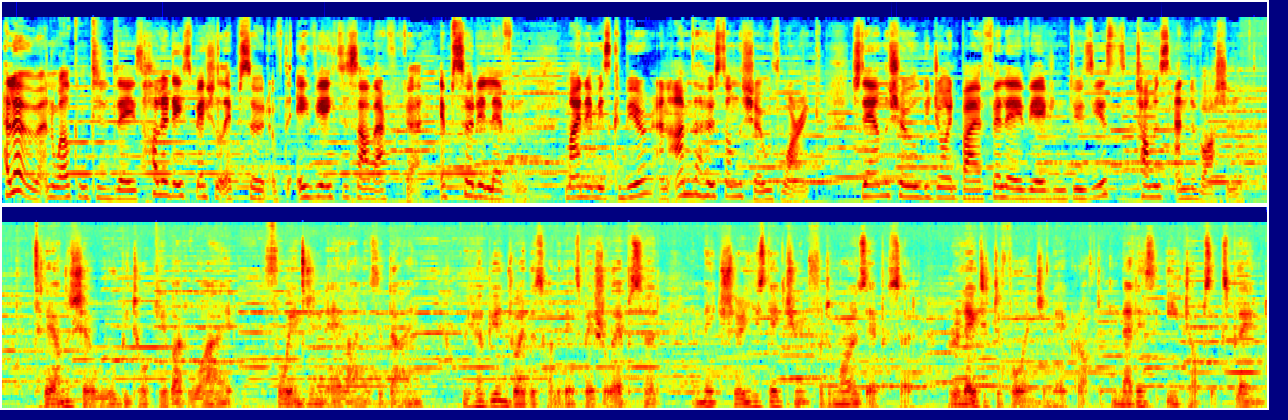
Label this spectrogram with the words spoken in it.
Hello, and welcome to today's holiday special episode of the Aviator South Africa, episode 11. My name is Kabir, and I'm the host on the show with Warwick. Today on the show, we'll be joined by our fellow aviation enthusiasts, Thomas and. Today on the show, we will be talking about why four engine airliners are dying. We hope you enjoyed this holiday special episode, and make sure you stay tuned for tomorrow's episode related to four engine aircraft, and that is ETOPS Explained.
